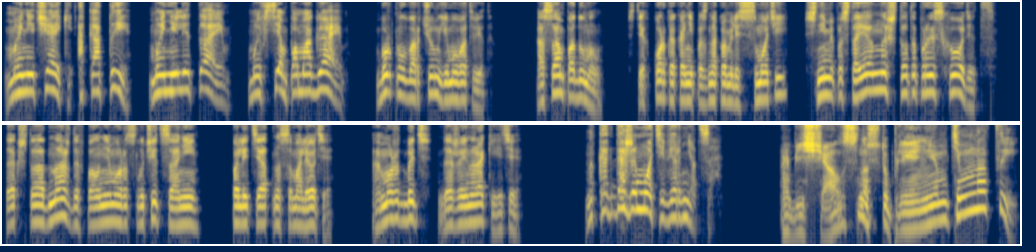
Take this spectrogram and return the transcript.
«Мы не чайки, а коты. Мы не летаем. Мы всем помогаем», — буркнул Ворчун ему в ответ. А сам подумал, с тех пор, как они познакомились с Мотей, с ними постоянно что-то происходит. Так что однажды вполне может случиться, они полетят на самолете. А может быть, даже и на ракете. «Но когда же Моти вернется?» «Обещал с наступлением темноты»,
